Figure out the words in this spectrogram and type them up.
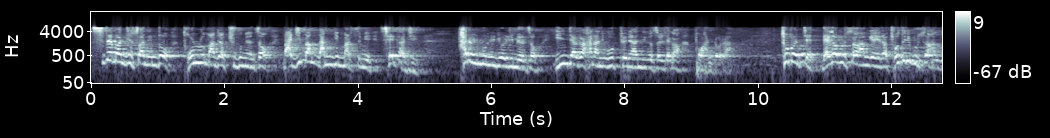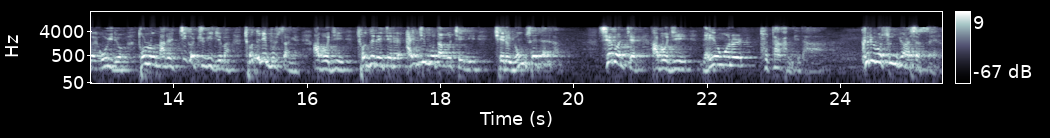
스테반 집사님도 돌로 맞아 죽으면서 마지막 남긴 말씀이 세 가지. 하늘 문을 열리면서 인자가 하나님 우편에 앉은 것을 내가 보았노라. 두 번째, 내가 불쌍한 게 아니라 저들이 불쌍한 거예요. 오히려 돌로 나를 찍어 죽이지만 저들이 불쌍해. 아버지, 저들의 죄를 알지 못하고 죄니 죄를 용서해 달라. 세 번째, 아버지, 내 영혼을 부탁합니다. 그리고 순교하셨어요.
